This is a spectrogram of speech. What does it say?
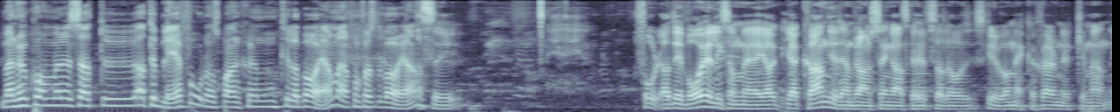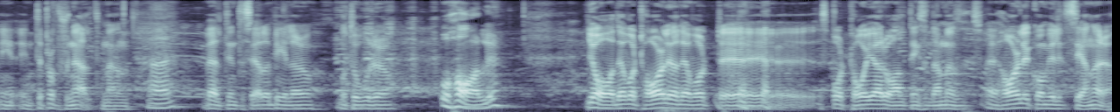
Men hur kommer det sig att, du, att det blev fordonsbranschen till att börja med från första början? Alltså, for, ja, det var ju liksom, eh, jag, jag kan ju den branschen ganska hyfsat och skruva och mecka själv mycket, men in, inte professionellt. Men Nej. väldigt intresserad av bilar och motorer. Och, Och Harley? ja, det har varit Harley och det har varit eh, sporthojar och allting sånt där. Men eh, Harley kom ju lite senare.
